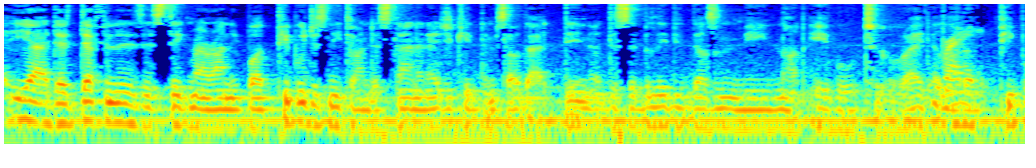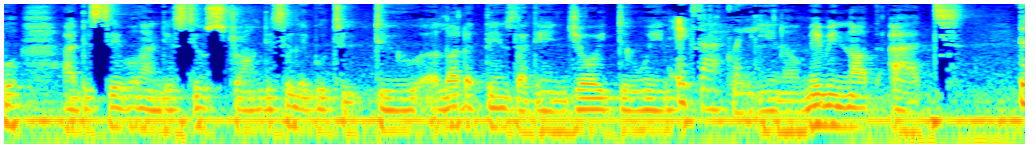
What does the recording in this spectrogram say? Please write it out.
yeah, there definitely is a stigma around it, but people just need to understand and educate themselves that you know disability doesn't mean not able to, right? A lot of people are disabled and they're still strong. They're still able to do a lot of things that they enjoy doing. Exactly. You know, maybe not at The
